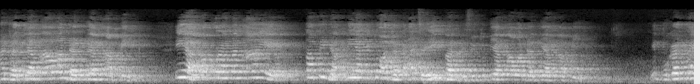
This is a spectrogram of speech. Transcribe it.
Ada tiang awan dan tiang api. Iya, kekurangan air, tapi tidak lihat itu ada keajaiban di situ tiang awan dan tiang api. Bukankah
